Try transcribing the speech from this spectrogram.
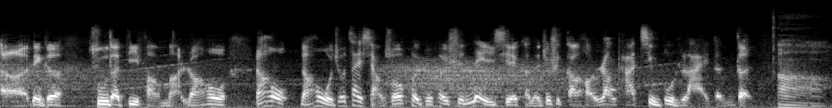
呃那个租的地方嘛，然后然后然后我就在想说，会不会是那一些可能就是刚好让他进不来等等啊，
